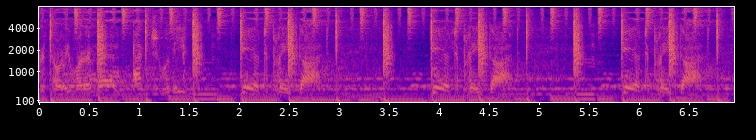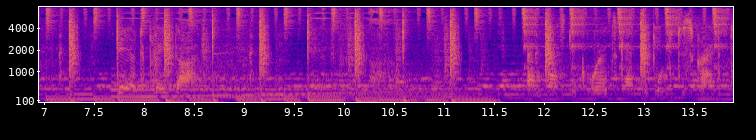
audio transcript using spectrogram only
Laboratory where a man actually dared to play God. Dared to play God. Dared to play God. Dared to play God. Fantastic words can't begin to describe it.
